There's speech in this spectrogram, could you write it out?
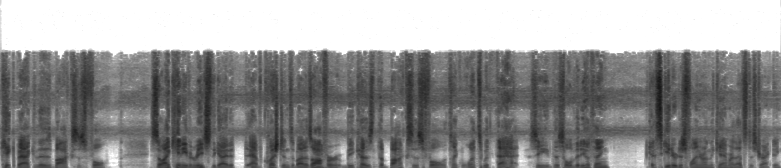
kickback that his box is full. So I can't even reach the guy to have questions about his offer because the box is full. It's like, what's with that? See this whole video thing? Got a Skeeter just flying around the camera. That's distracting.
